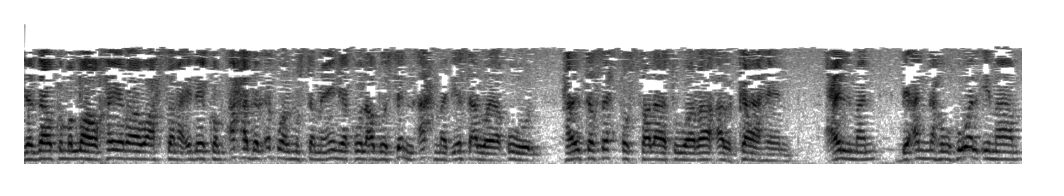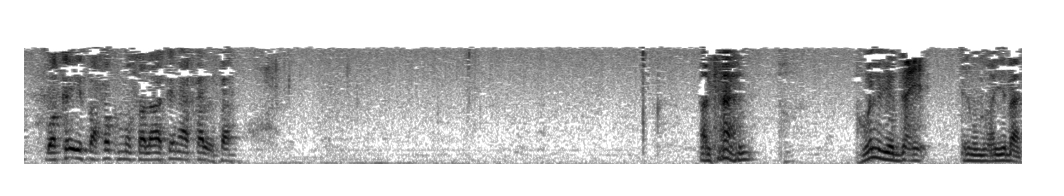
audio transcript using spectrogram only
جزاكم الله خيرا وأحسن إليكم. أحد الإخوة المستمعين يقول أبو سن أحمد يسأل ويقول هل تصح الصلاة وراء الكاهن علما بأنه هو الإمام وكيف حكم صلاتنا خلفه؟ الكاهن هو الذي يدعي علم المغيبات.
